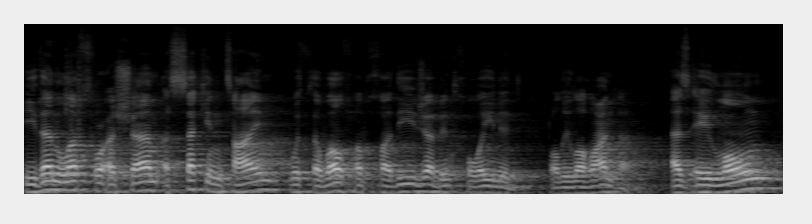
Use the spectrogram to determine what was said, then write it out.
he then left for Asham a second time with the wealth of Khadija bint Khuwaylid radiallahu anha as a loan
